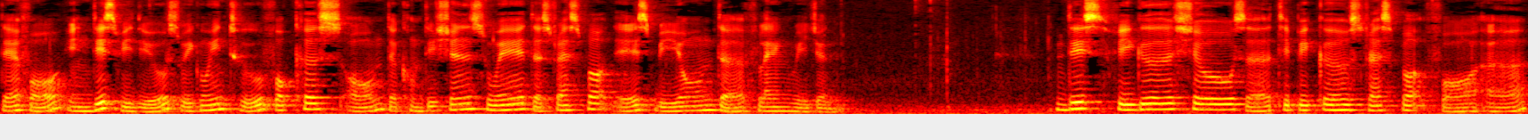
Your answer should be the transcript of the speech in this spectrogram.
Therefore, in these videos, we're going to focus on the conditions where the stress block is beyond the flange region. This figure shows a typical stress block for a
